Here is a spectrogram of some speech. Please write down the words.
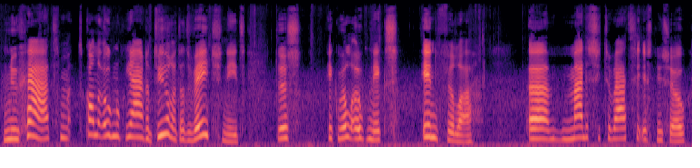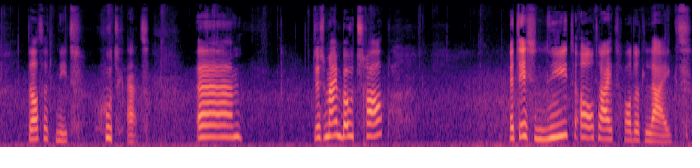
nu gaat. Maar het kan ook nog jaren duren, dat weet je niet. Dus ik wil ook niks invullen. Uh, maar de situatie is nu zo dat het niet goed gaat. Uh, dus mijn boodschap: het is niet altijd wat het lijkt.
